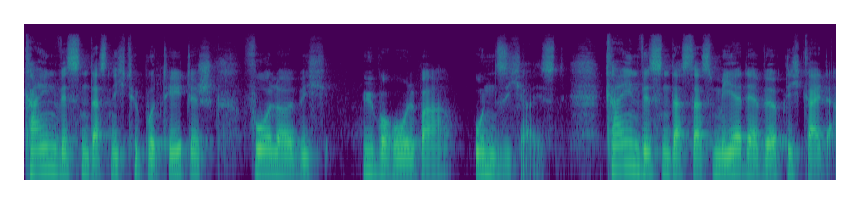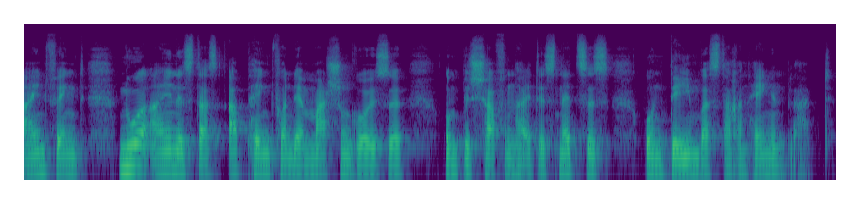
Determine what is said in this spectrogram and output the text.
Kein Wissen, das nicht hypothetisch, vorläufig, überholbar, unsicher ist. Kein Wissen, das das Meer der Wirklichkeit einfängt, nur eines, das abhängt von der Maschengröße und Beschaffenheit des Netzes und dem, was daran hängen bleibt.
